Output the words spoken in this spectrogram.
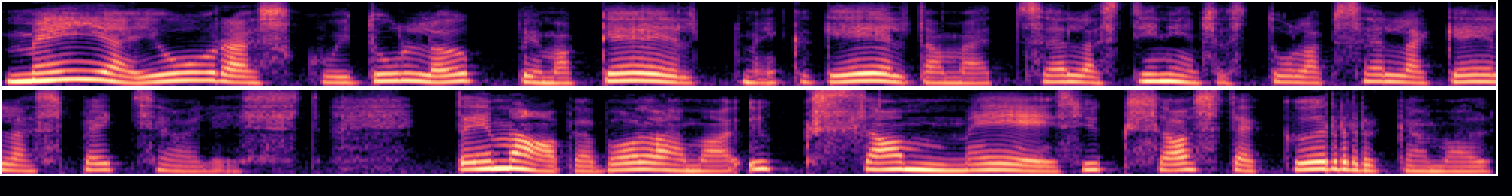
meie juures, kui tulla õppima keelt, me ikkagi eeldame, et sellest inimesest tuleb selle keele spetsialist. tema peab olema üks samm ees, üks aste kõrgemal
